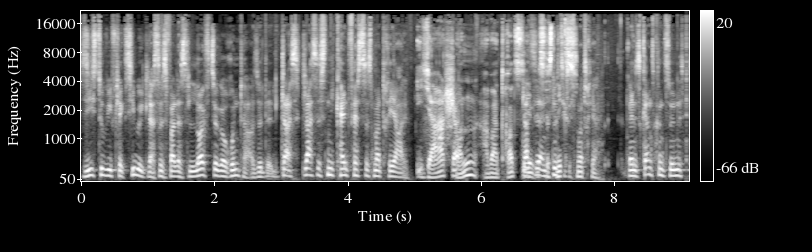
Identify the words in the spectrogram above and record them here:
siehst du, wie flexibel Glas ist, weil das läuft sogar runter. Also Glas, Glas ist nie kein festes Material. Ja, schon, ja? aber trotzdem Glas ist, ist es nichts. Material. Wenn es ganz, ganz dünn ist.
